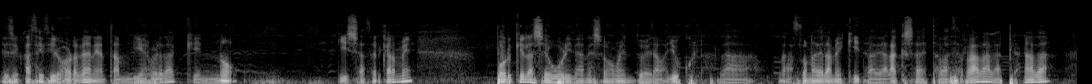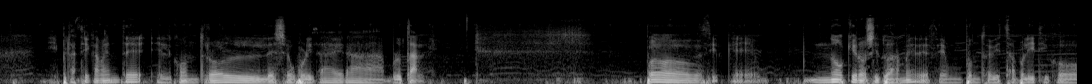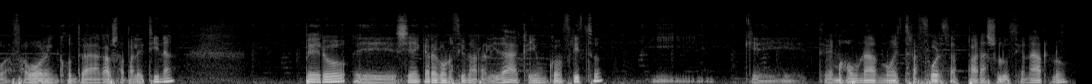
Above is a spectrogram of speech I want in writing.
de Gaza y Cisjordania. También es verdad que no quise acercarme porque la seguridad en ese momento era mayúscula. La, zona de la mezquita de Al-Aqsa estaba cerrada, la esplanada, y prácticamente el control de seguridad era brutal. Puedo decir que no quiero situarme desde un punto de vista político a favor o en contra de la causa palestina, pero eh, sí hay que reconocer una realidad, que hay un conflicto y que debemos aunar nuestras fuerzas para solucionarlo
